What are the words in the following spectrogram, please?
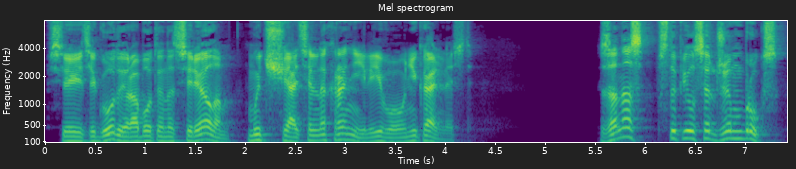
«Все эти годы работы над сериалом мы тщательно хранили его уникальность». За нас вступился Джим Брукс,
